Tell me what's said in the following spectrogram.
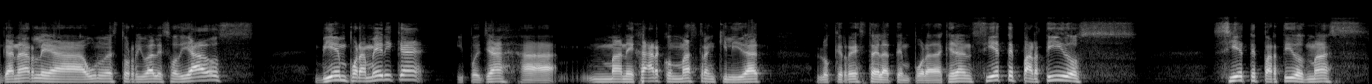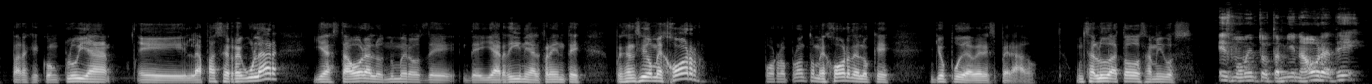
ganarle a uno de estos rivales odiados. Bien por América y pues ya a manejar con más tranquilidad lo que resta de la temporada. Quedan siete partidos siete partidos más para que concluya eh, la fase regular y hasta ahora los números de, de Jardine al frente pues han sido mejor, por lo pronto mejor de lo que yo pude haber esperado. Un saludo a todos amigos. Es momento también ahora de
